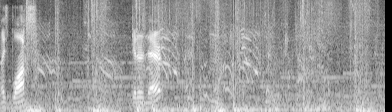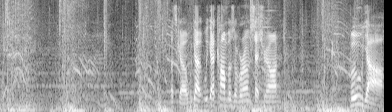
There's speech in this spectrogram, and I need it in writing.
Nice blocks. Get her in there. Let's go. We got we got combos of our own, Cetrion. Booyah.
